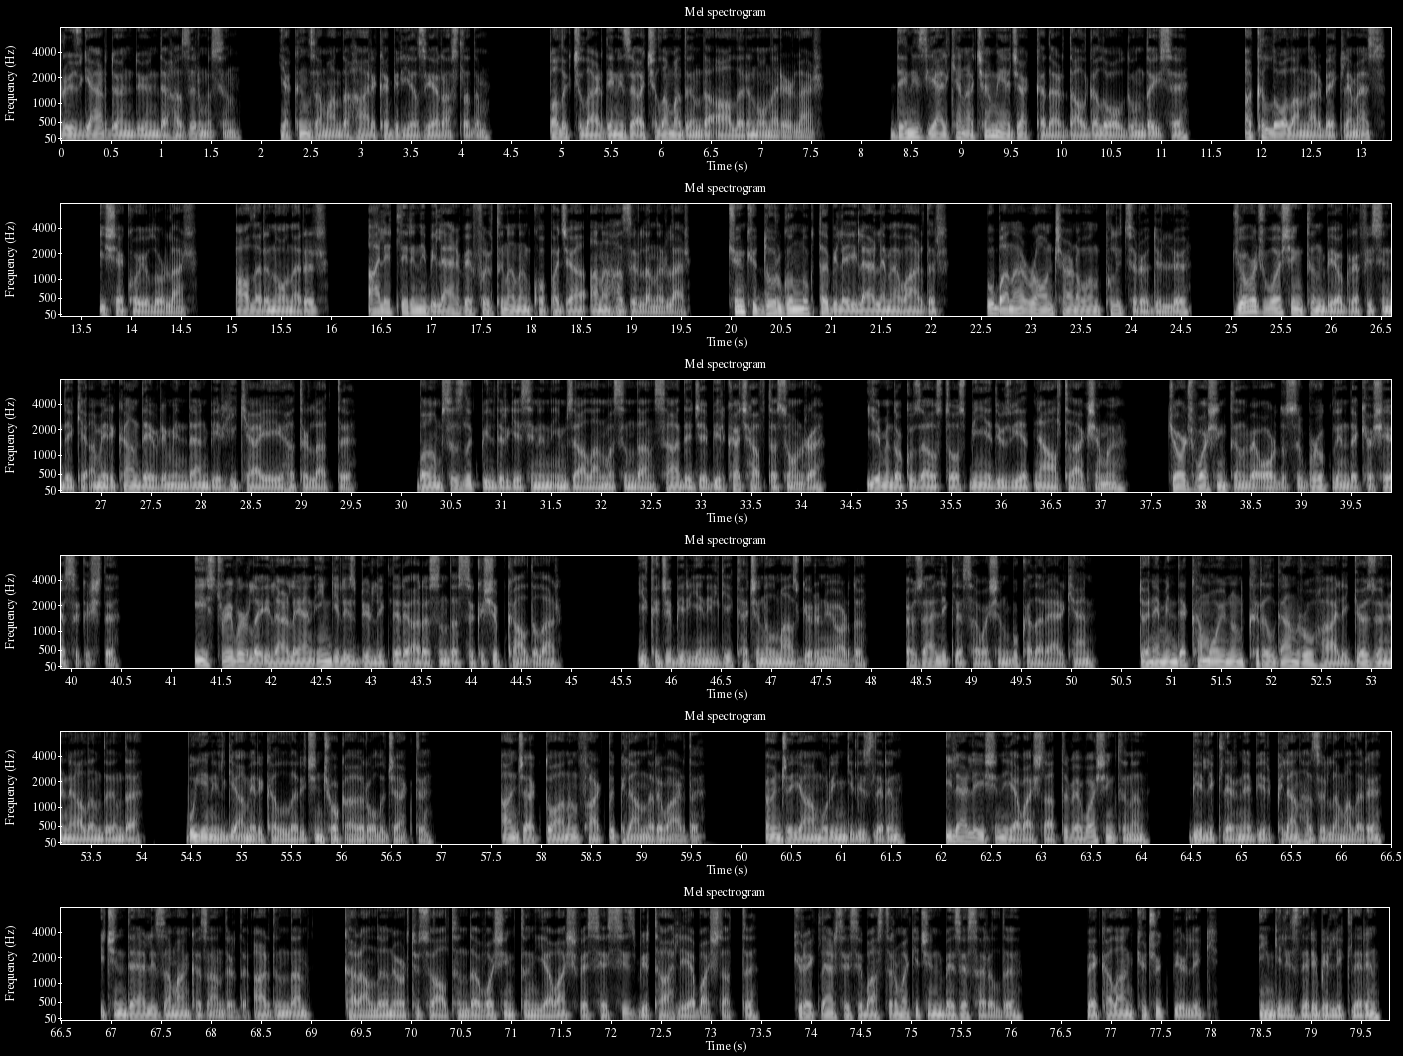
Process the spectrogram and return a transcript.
Rüzgar döndüğünde hazır mısın? Yakın zamanda harika bir yazıya rastladım. Balıkçılar denize açılamadığında ağların onarırlar. Deniz yelken açamayacak kadar dalgalı olduğunda ise akıllı olanlar beklemez, işe koyulurlar. Ağlarını onarır, aletlerini biler ve fırtınanın kopacağı ana hazırlanırlar. Çünkü durgunlukta bile ilerleme vardır. Bu bana Ron Chernov'un Pulitzer ödüllü, George Washington biyografisindeki Amerikan devriminden bir hikayeyi hatırlattı. Bağımsızlık bildirgesinin imzalanmasından sadece birkaç hafta sonra, 29 Ağustos 1776 akşamı, George Washington ve ordusu Brooklyn'de köşeye sıkıştı. East River'la ilerleyen İngiliz birlikleri arasında sıkışıp kaldılar. Yıkıcı bir yenilgi kaçınılmaz görünüyordu. Özellikle savaşın bu kadar erken, döneminde kamuoyunun kırılgan ruh hali göz önüne alındığında, bu yenilgi Amerikalılar için çok ağır olacaktı. Ancak doğanın farklı planları vardı. Önce yağmur İngilizlerin ilerleyişini yavaşlattı ve Washington'ın birliklerine bir plan hazırlamaları için değerli zaman kazandırdı. Ardından karanlığın örtüsü altında Washington yavaş ve sessiz bir tahliye başlattı. Kürekler sesi bastırmak için beze sarıldı ve kalan küçük birlik İngilizleri birliklerin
